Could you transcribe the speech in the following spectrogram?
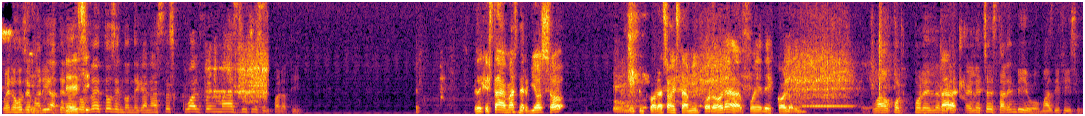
Bueno, José Eh, María, de eh, los dos sí. retos en donde ganaste, ¿cuál fue el más difícil para ti? El que estaba más nervioso eh, y mi corazón estaba a mil por hora fue de coloring. Wow, por, por el, Ah. el hecho de estar en vivo, más difícil.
